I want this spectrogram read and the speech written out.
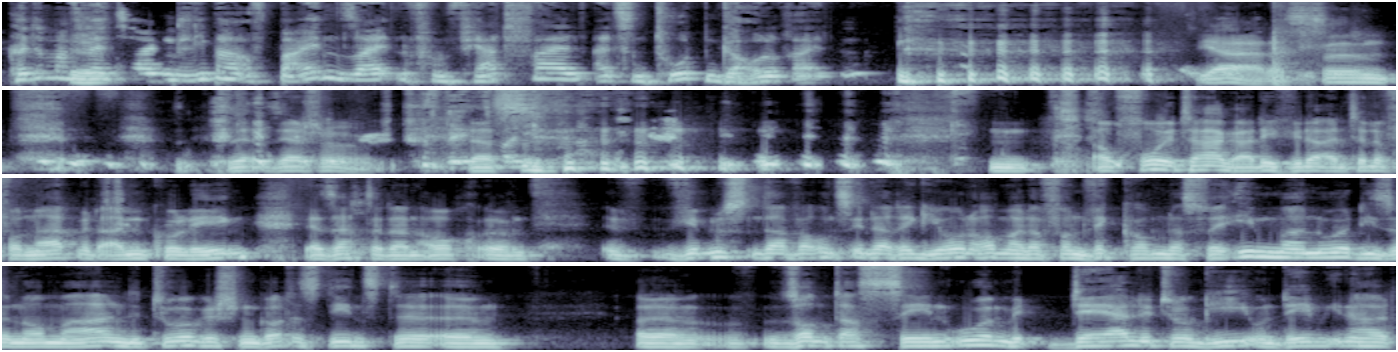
Könnte man vielleicht äh, sagen, lieber auf beiden Seiten vom Pferd fallen, als einen toten Gaul reiten? ja, das äh, sehr, sehr schön. Das, hm. auch vorige Tage hatte ich wieder ein Telefonat mit einem Kollegen, der sagte dann auch, äh, wir müssen da bei uns in der Region auch mal davon wegkommen, dass wir immer nur diese normalen liturgischen Gottesdienste ähm, äh, sonntags 10 Uhr mit der Liturgie und dem Inhalt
